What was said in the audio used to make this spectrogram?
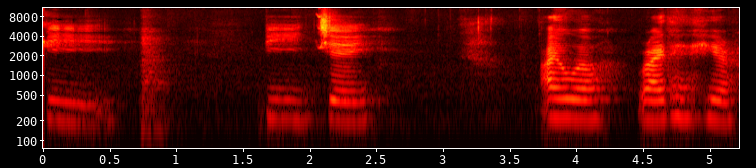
B, BJ. I will write it here.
